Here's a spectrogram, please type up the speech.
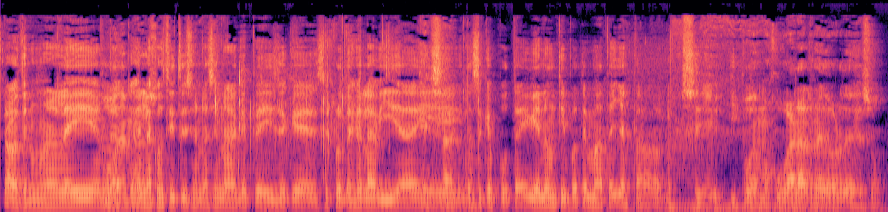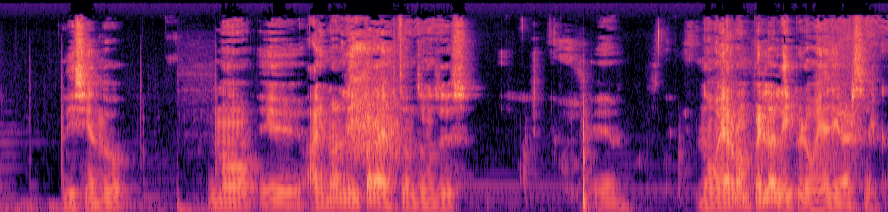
Claro, tenemos una ley en la, Podemos- en la Constitución Nacional que te dice que se protege la vida y Exacto. no sé qué puta, y viene un tipo, te mata y ya está. bro. Sí, y podemos jugar alrededor de eso, diciendo, no, eh, hay una ley para esto, entonces eh, no voy a romper la ley, pero voy a llegar cerca.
